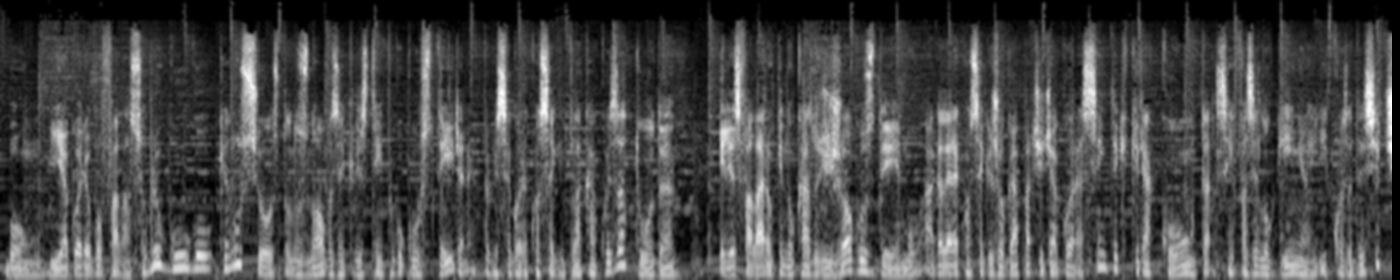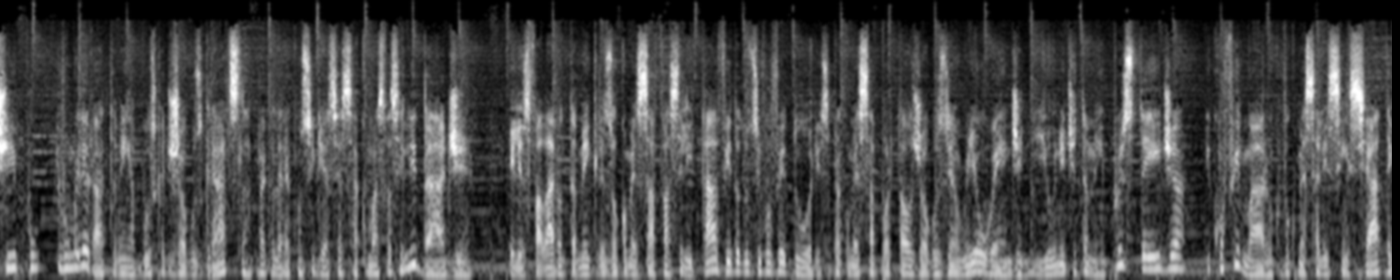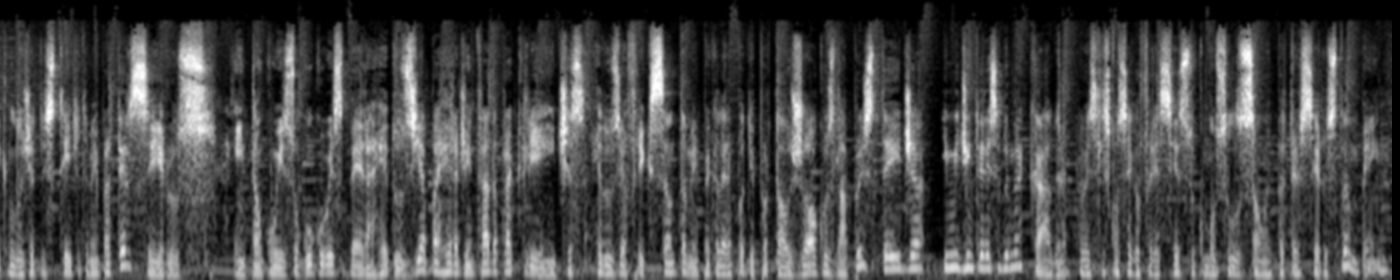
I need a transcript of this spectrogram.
Bom, e agora eu vou falar sobre o Google, que anunciou os planos novos que eles têm pro Google Stadia, né? Pra ver se agora consegue emplacar a coisa toda. Eles falaram que no caso de jogos demo, a galera consegue jogar a partir de agora sem ter que criar conta, sem fazer login e coisa desse tipo, e vão melhorar também a busca de jogos grátis lá pra galera conseguir acessar com mais facilidade. Eles falaram também que eles vão começar a facilitar a vida dos desenvolvedores para começar a portar os jogos de Unreal Engine e Unity também para o Stadia e confirmaram que vão começar a licenciar a tecnologia do Stadia também para terceiros. Então, com isso, o Google espera reduzir a barreira de entrada para clientes, reduzir a fricção também para a galera poder portar os jogos lá para o Stadia e medir o interesse do mercado, né? Para ver se eles conseguem oferecer isso como solução para terceiros também.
